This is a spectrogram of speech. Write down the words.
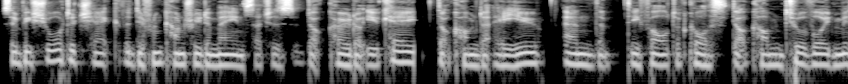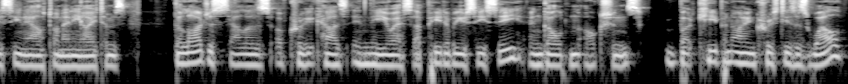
So be sure to check the different country domains such as .co.uk, .com.au, and the default, of course, .com to avoid missing out on any items. The largest sellers of cricket cards in the US are PWCC and Goldin Auctions. But keep an eye on Christie's as well,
